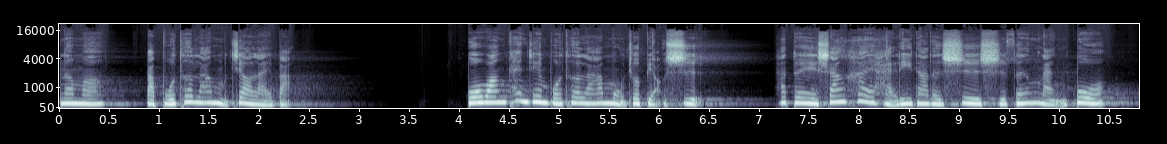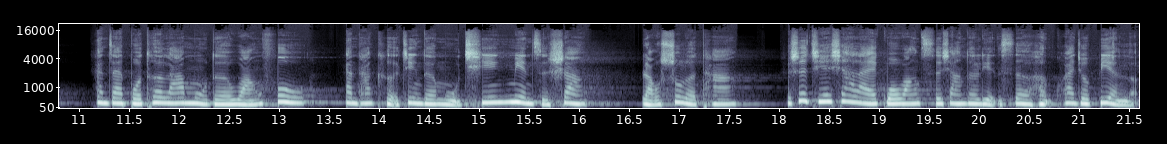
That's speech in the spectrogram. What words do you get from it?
那么，把伯特拉姆叫来吧。”国王看见伯特拉姆，就表示他对伤害海丽娜的事十分难过，看在伯特拉姆的亡父和他可敬的母亲面子上，饶恕了他。可是接下来，国王慈祥的脸色很快就变了，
